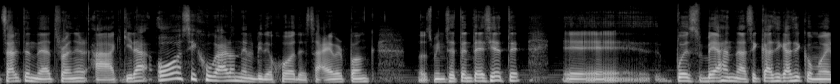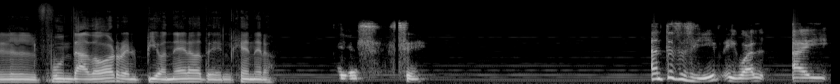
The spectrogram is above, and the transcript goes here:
salten de Edge Runner a Akira, o si jugaron el videojuego de Cyberpunk 2077, eh, pues vean así casi, casi como el fundador, el pionero del género. Así es, sí. Antes de seguir, igual hay,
